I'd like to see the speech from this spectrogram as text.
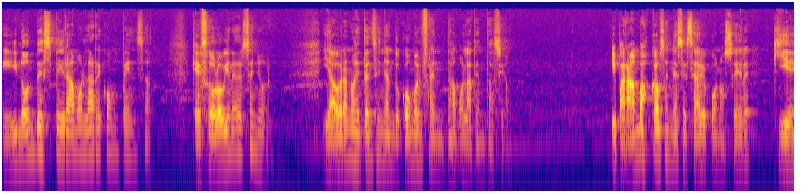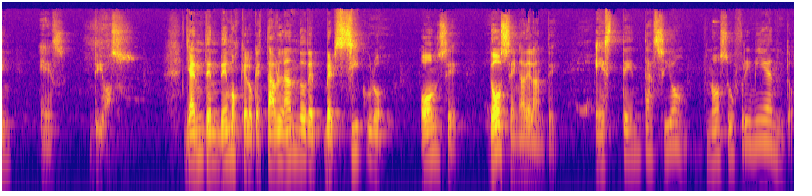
y donde esperamos la recompensa, que solo viene del Señor. Y ahora nos está enseñando cómo enfrentamos la tentación. Y para ambas causas es necesario conocer quién es Dios. Ya entendemos que lo que está hablando del versículo 11 12 en adelante, es tentación, no sufrimiento.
